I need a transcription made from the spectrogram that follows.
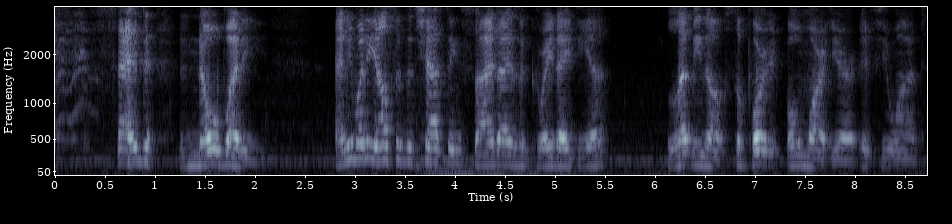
Said nobody. Anybody else in the chat thinks side eye is a great idea? Let me know. Support Omar here if you want.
